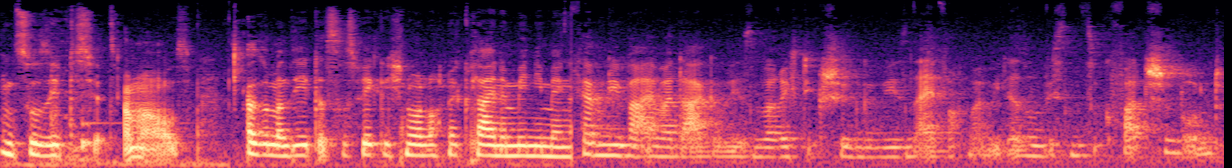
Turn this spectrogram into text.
Und so sieht es jetzt einmal aus. Also man sieht, es ist wirklich nur noch eine kleine Minimenge. Family war einmal da gewesen, war richtig schön gewesen, einfach mal wieder so ein bisschen zu quatschen. Und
